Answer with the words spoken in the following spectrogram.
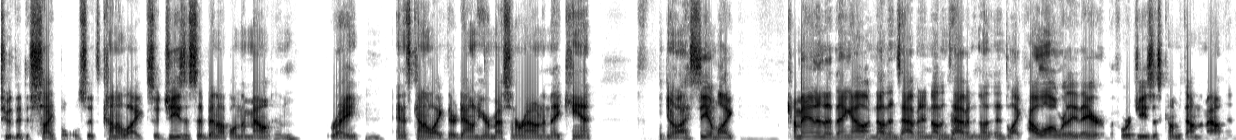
to the disciples. It's kind of like so Jesus had been up on the mountain, right? Mhm. And it's kind of like they're down here messing around and they can't, you know, I see them like commanding the thing out, nothing's happening, nothing's happening. nothing- and like, how long were they there before Jesus comes down the mountain and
